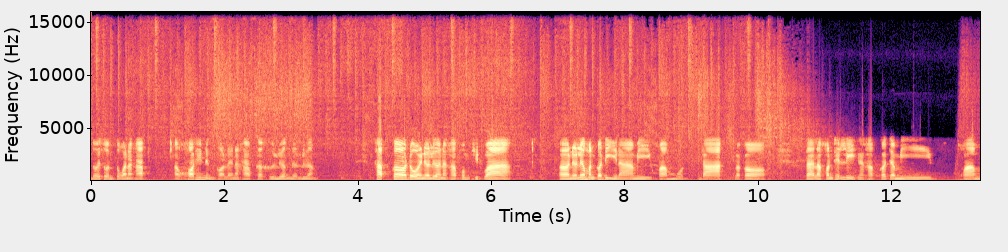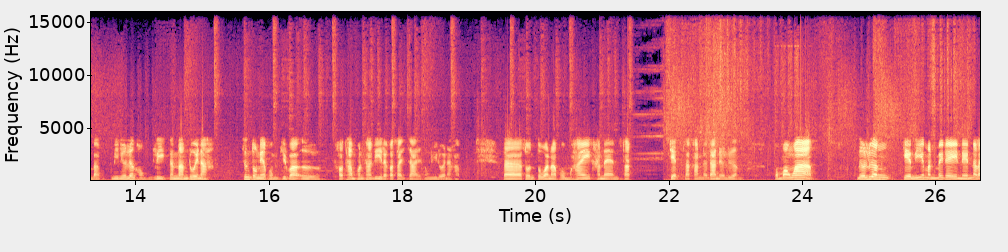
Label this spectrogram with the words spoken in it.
โดยส่วนตัวนะครับ เอาข้อที่หนึ่งก่อนเลยนะครับ ก็คือเรื่องเนื้อเรื่อง ครับก็โดยเนื้อเรื่องนะครับ ผมคิดว่า เออเนื้อเรื่องมันก็ดีนะ มีความหมดดาร์กแล้วก็แต่ละคอนเทนต์ลีกนะครับ ก็จะมีความแบบมีเนื้อเรื่องของลีกนั้นๆด้วยนะ ซึ่งตรงเนี้ยผมคิดว่าเออเขาทำค่อนข้างดีแล้วก็ใส่ใจตรงนี้ด้วยนะครับ แต่ส่วนตัวนะผมให้คะแนนสักเจ็ดละกันในด้านเนื้อเรื่อง ผมมองว่าเนื้อเรื่องเกมนี้มันไม่ได้เน้นอะไร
